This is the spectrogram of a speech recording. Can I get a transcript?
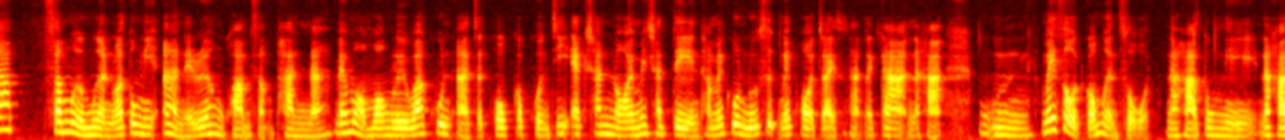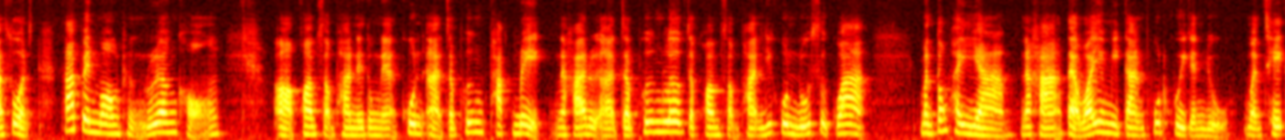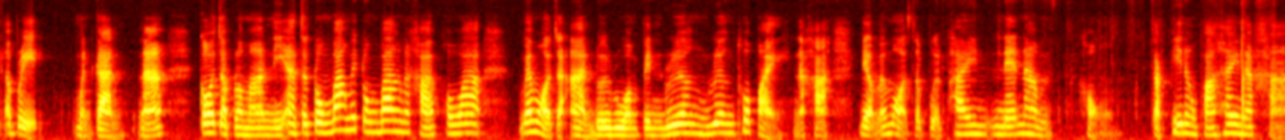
เสมอเหมือนว่าตรงนี้อ่านในเรื่องของความสัมพันธ์นะ แม่หมอมองเลยว่าคุณอาจจะคบกับคนที่แอกชันน้อยไม่ชัดเจนทำให้คุณรู้สึกไม่พอใจสถานการณ์นะคะมไม่โสดก็เหมือนโสดนะคะ ตรงนี้นะคะ ส่วนถ้าเป็นมองถึงเรื่องของอความสัมพันธ์ในตรงนี้คุณอาจจะเพิ่งพักเบรกนะคะ หรืออาจจะเพิ่งเลิกจากความสัมพันธ์ที่คุณรู้สึกว่ามันต้องพยายามนะคะ แต่ว่ายังมีการพูดคุยกันอยู่ เหมือน take a break หมือนกันนะก็จะประมาณนี้อาจจะตรงบ้างไม่ตรงบ้างนะคะ เพราะว่าแม่หมอจะอ่านโดยรวมเป็นเรื่องเรื่องทั่วไปนะคะ เดี๋ยวแม่หมอจะเปิดไพ่แนะนำของจากพี่นางฟ้าให้นะคะ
